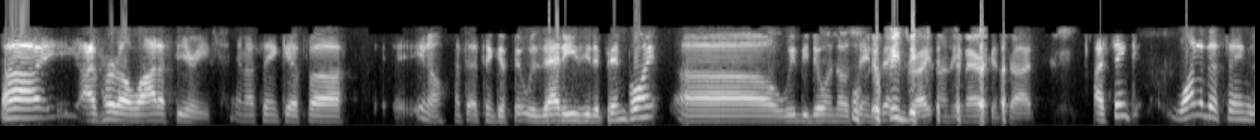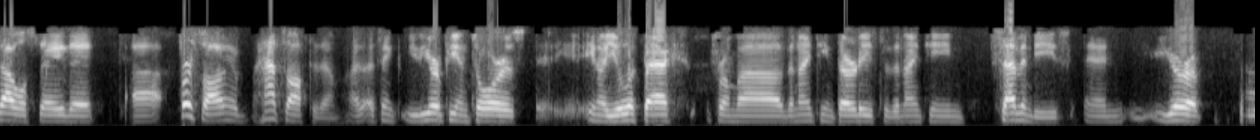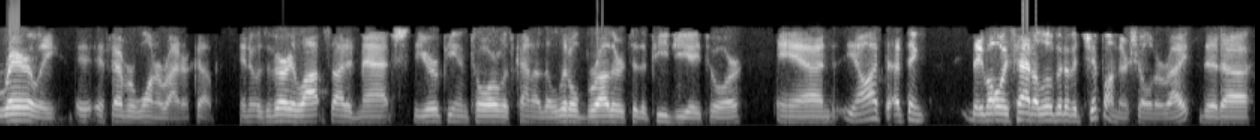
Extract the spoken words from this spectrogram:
Uh, I've heard a lot of theories, and I think if uh, you know, I, th- I think if it was that easy to pinpoint, uh, we'd be doing those same things, right, on the American side. I think one of the things I will say that, uh, first of all, hats off to them. I, I think the European tours, you know, you look back from uh, the 1930s to the 1970s, and Europe rarely, if ever, won a Ryder Cup. And it was a very lopsided match. The European Tour was kind of the little brother to the PGA Tour and you know, I, th- I think they've always had a little bit of a chip on their shoulder, right? That uh,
